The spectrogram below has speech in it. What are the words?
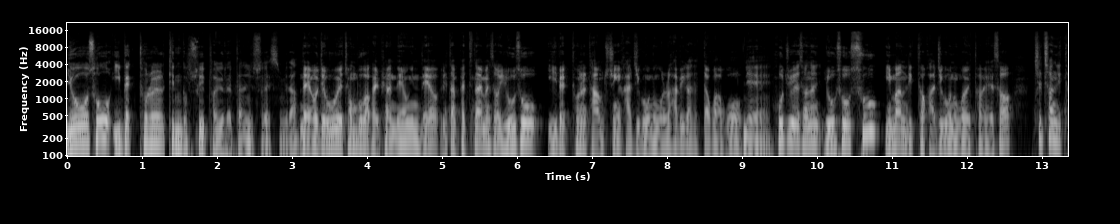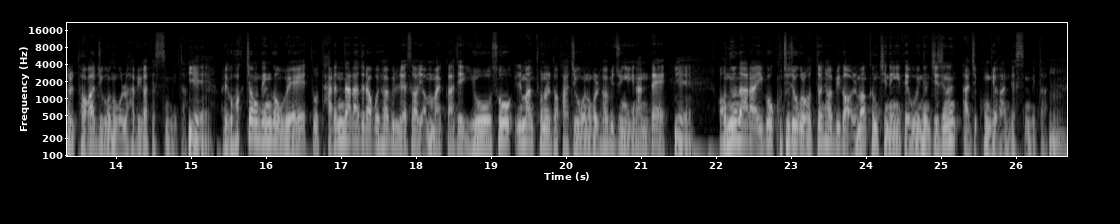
요소 200톤을 긴급 수입하기로 했다는 뉴스가 있습니다. 네, 어제 오후에 정부가 발표한 내용인데요. 일단 베트남에서 요소 200톤을 다음 주 중에 가지고 오는 걸로 합의가 됐다고 하고 예. 호주에서는 요소 수 2만 리터 가지고 오는 거에 더해서 7천 리터를 더 가지고 오는 걸로 합의가 됐습니다. 예. 그리고 확정된 거 외에 또 다른 나라들하고 협의를 해서 연말까지 요소 1만 톤을 더 가지고 오는 걸로 협의 중이긴 한데 예. 어느 나라이고 구체적으로 어떤 협의가 얼만큼 진행이 되고 있는지는 아직 공개가 안 됐습니다. 음.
